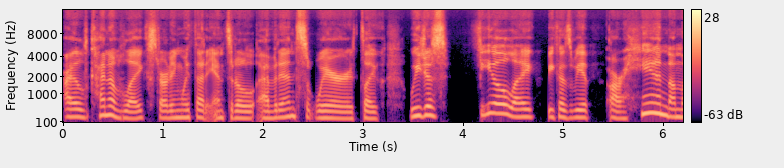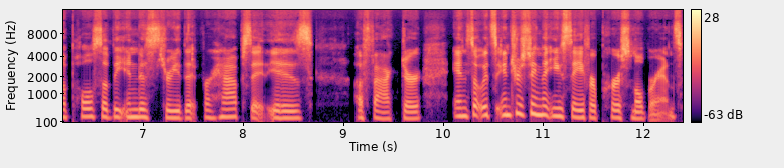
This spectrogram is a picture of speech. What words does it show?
I kind of like starting with that anecdotal evidence where it's like we just feel like because we have our hand on the pulse of the industry that perhaps it is a factor. And so it's interesting that you say for personal brands.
